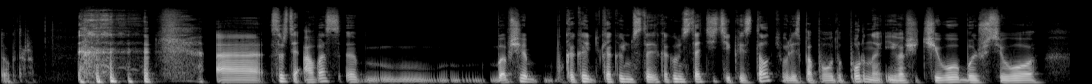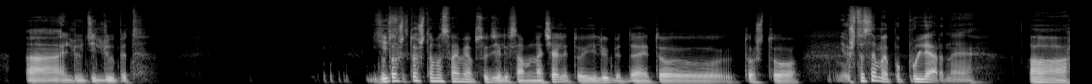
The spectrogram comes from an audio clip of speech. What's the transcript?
доктор. а, слушайте, а у вас э, вообще какой-нибудь, какой-нибудь статистикой сталкивались по поводу порно и вообще чего больше всего а, люди любят? Ну, то, что, то, что мы с вами обсудили в самом начале, то и любят, да, и то, то что... Что самое популярное? А,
